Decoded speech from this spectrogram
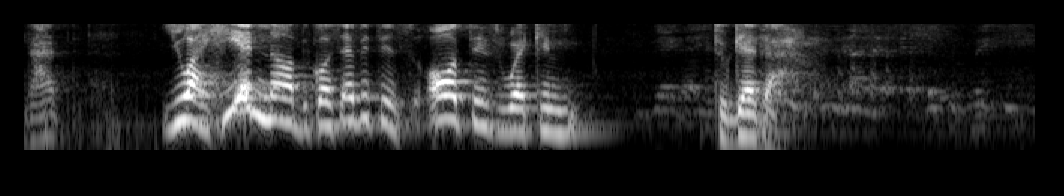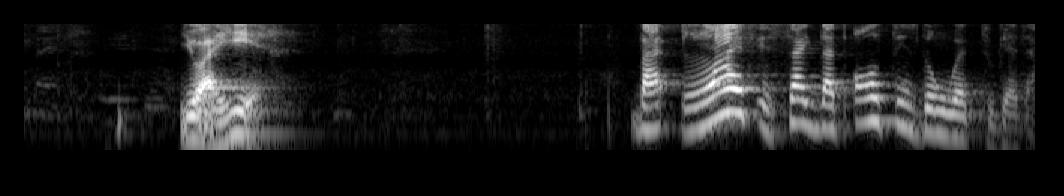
That you are here now because everything's all things working together. You are here. But life is like that all things don't work together.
